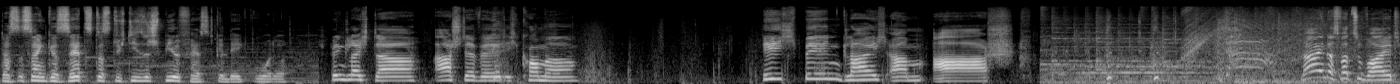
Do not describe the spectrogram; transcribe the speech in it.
Das ist ein Gesetz, das durch dieses Spiel festgelegt wurde. Ich bin gleich da. Arsch der Welt, ich komme. Ich bin gleich am Arsch. Nein, das war zu weit.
